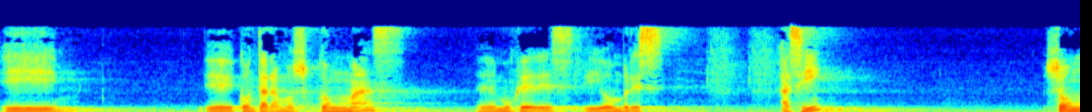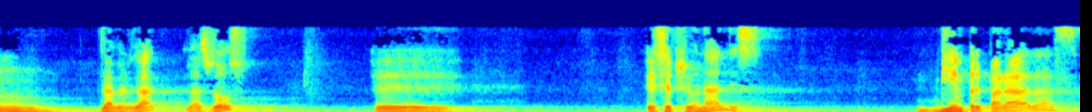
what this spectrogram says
y eh, contáramos con más eh, mujeres y hombres así, son la verdad las dos eh, excepcionales bien preparadas,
